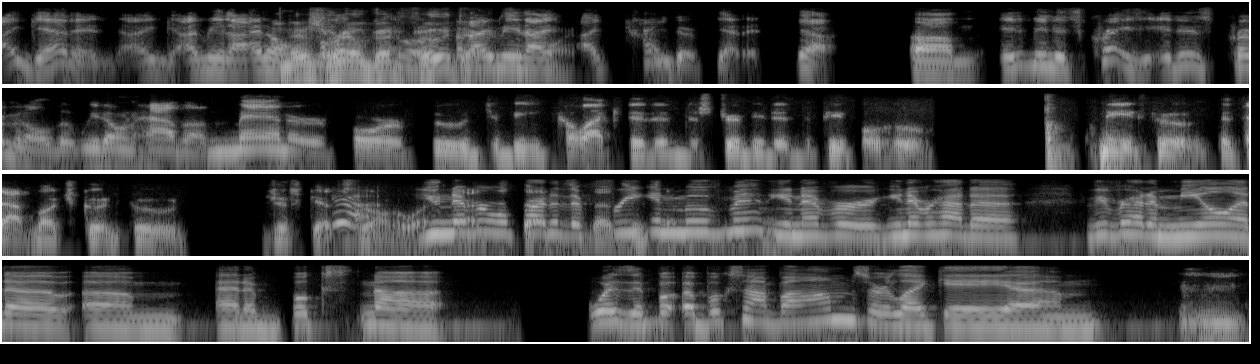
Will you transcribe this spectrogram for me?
I get it. I, I mean, I don't. There's real good it, food but I mean, I. I kind of get it. Yeah. Um, I mean, it's crazy. It is criminal that we don't have a manner for food to be collected and distributed to people who need food. That that much good food just gets Yeah. thrown away. You never That's- were part of the that's- that's freaking movement. You never, you never had a. Have you ever had a meal at a um at a books not what is it? A books not bombs or like a um Mhm.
